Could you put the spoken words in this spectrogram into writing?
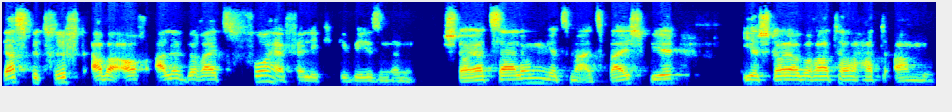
Das betrifft aber auch alle bereits vorher fällig gewesenen Steuerzahlungen. Jetzt mal als Beispiel. Ihr Steuerberater hat am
